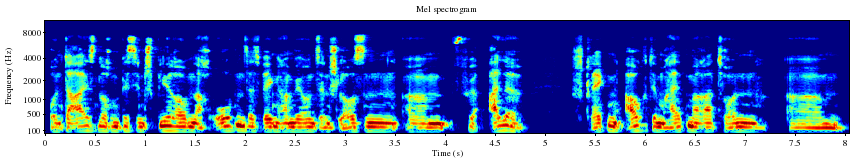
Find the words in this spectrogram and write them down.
Und da ist noch ein bisschen Spielraum nach oben. Deswegen haben wir uns entschlossen, ähm, für alle Strecken, auch dem Halbmarathon, ähm,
